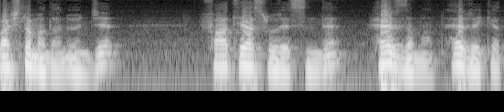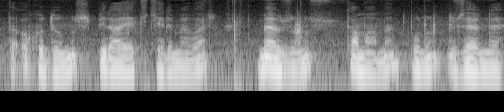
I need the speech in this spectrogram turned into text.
başlamadan önce Fatiha suresinde her zaman her rekatta okuduğumuz bir ayeti kerime var. Mevzumuz tamamen bunun üzerine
